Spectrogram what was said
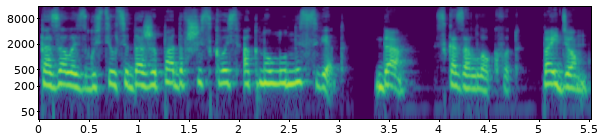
Казалось, сгустился даже падавший сквозь окно лунный свет. «Да», — сказал Локвуд. «Пойдем».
